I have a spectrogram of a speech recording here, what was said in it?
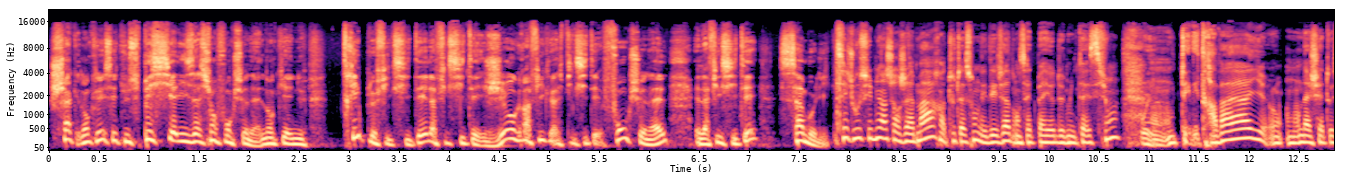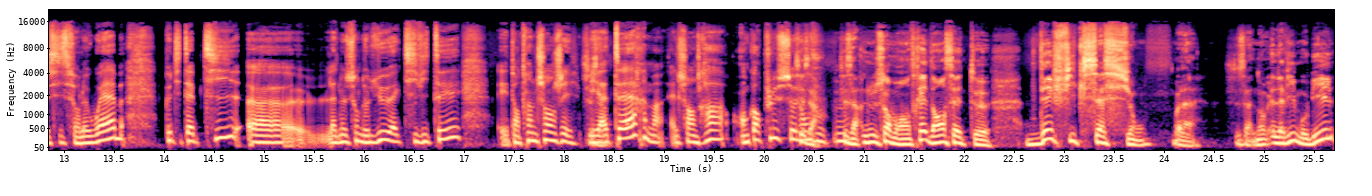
Chaque, donc c'est une spécialisation fonctionnelle. Donc il y a une triple fixité, la fixité géographique, la fixité fonctionnelle et la fixité symbolique. Si je vous suis bien, Georges Amar, de toute façon, on est déjà dans cette période de mutation. On télétravaille, on achète aussi sur le web. Petit à petit, euh, la notion de lieu-activité est en train de changer. Et à terme, elle changera encore plus selon vous. C'est ça. Nous sommes rentrés dans cette euh, défixation. Voilà, c'est ça. Donc la vie mobile,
